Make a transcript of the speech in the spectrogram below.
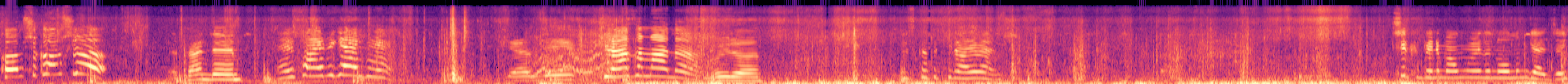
Komşu komşu. Efendim. Ev sahibi geldi. Geldi. Kira zamanı. Buyurun. Üst katı kiraya vermiş. Çık benim Almanya'dan oğlum gelecek.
